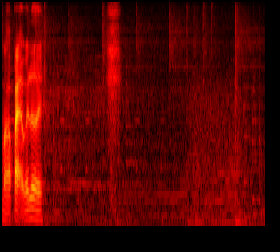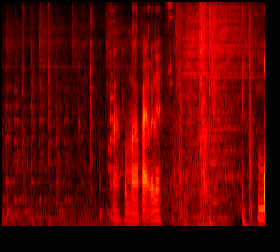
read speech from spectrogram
หมาแปะไว้เลย อะ ผมหมาแปะไว้เลย โบ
